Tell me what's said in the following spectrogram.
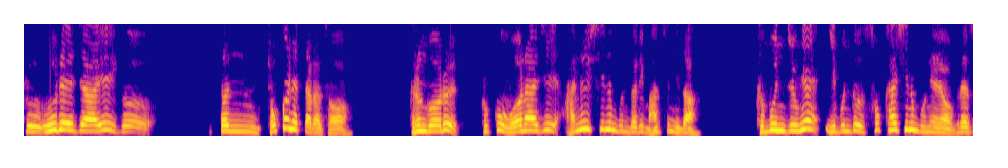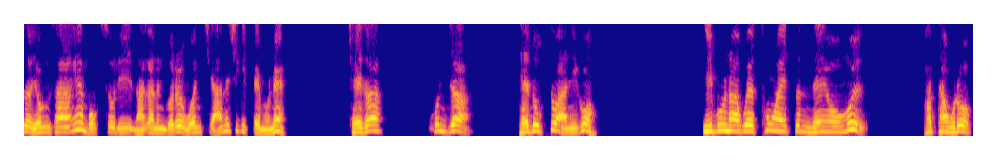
그 의뢰자의 그 어떤 조건에 따라서 그런 거를 극구 원하지 않으시는 분들이 많습니다. 그분 중에 이분도 속하시는 분이에요. 그래서 영상에 목소리 나가는 거를 원치 않으시기 때문에 제가 혼자 대독도 아니고 이분하고의 통화했던 내용을 바탕으로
